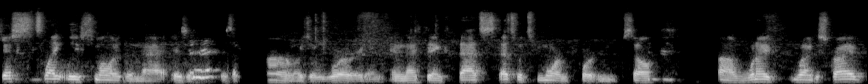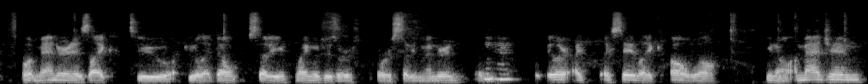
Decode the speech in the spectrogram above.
just slightly smaller than that is a Mhm. is a term, is a word, and, and I think that's that's what's more important. So um, when I when I describe what Mandarin is like to people that don't study languages or or study Mandarin in Mhm. particular, I, I say like, oh well, you know, imagine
